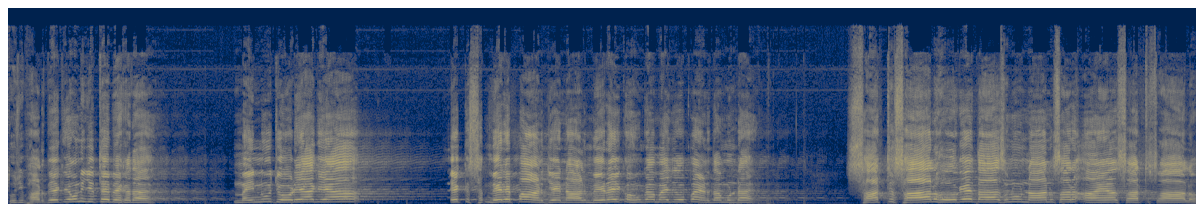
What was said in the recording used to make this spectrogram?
ਤੁਸੀਂ ਫੜਦੇ ਕਿਉਂ ਨਹੀਂ ਜਿੱਥੇ ਵੇਖਦਾ ਮੈਨੂੰ ਜੋੜਿਆ ਗਿਆ ਇੱਕ ਸ- ਮੇਰੇ ਭਾਣਜੇ ਨਾਲ ਮੇਰਾ ਹੀ ਕਹੂੰਗਾ ਮੈਂ ਜਦੋਂ ਭੈਣ ਦਾ ਮੁੰਡਾ ਹੈ। 60 ਸਾਲ ਹੋ ਗਏ ਦਾਸ ਨੂੰ ਨਾਨਸਰ ਆਇਆ 60 ਸਾਲ।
